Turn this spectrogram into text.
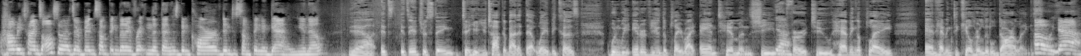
how many times also has there been something that I've written that then has been carved into something again, you know? Yeah, it's it's interesting to hear you talk about it that way because when we interviewed the playwright Ann Timmons, she Yeah. referred to having a play and having to kill her little darling. Oh yeah.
